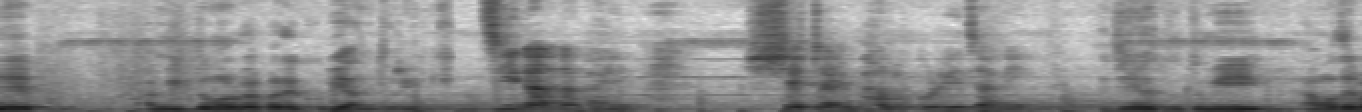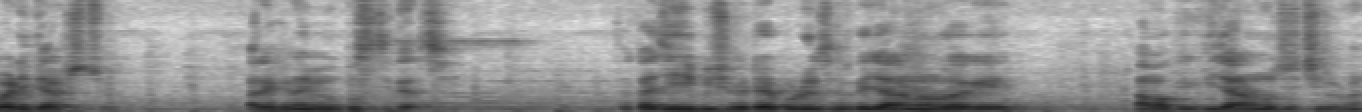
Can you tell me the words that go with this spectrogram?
যে আমি তোমার ব্যাপারে খুবই আন্তরিক। জি রান্না ভাই সেটা আমি ভালো করেই জানি। যেহেতু তুমি আমাদের বাড়িতে আসছো আর এখানে আমি উপস্থিত আছি তো কাজে এই বিষয়টা প্রডিউসারকে জানানোর আগে আমাকে কি জানানো উচিত ছিল না?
